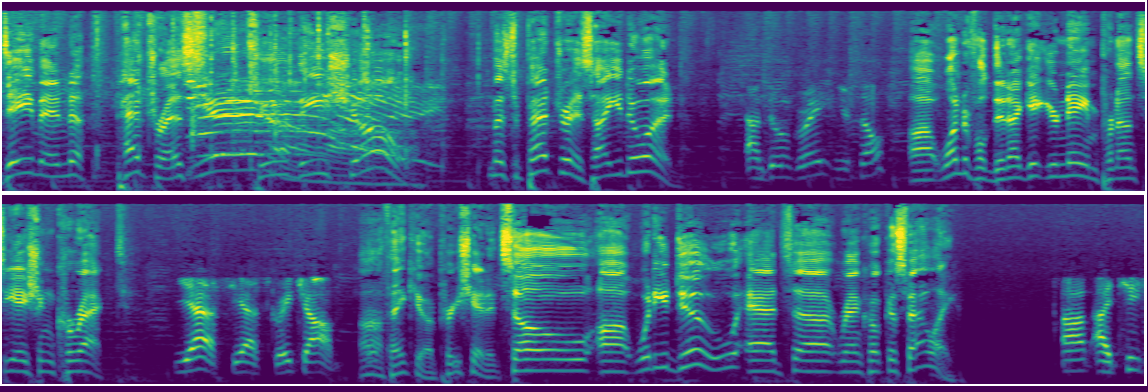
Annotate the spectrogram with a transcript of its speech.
Damon Petrus to the show. Mr. Petrus, how you doing? I'm doing great. And yourself? Uh, wonderful. Did I get your name pronunciation correct? Yes, yes. Great job. Oh, thank you. I appreciate it. So, uh, what do you do at uh, Rancocas Valley? Uh, I teach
